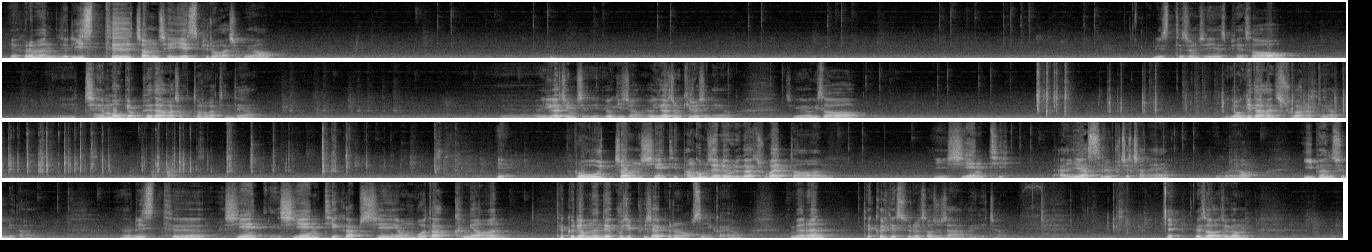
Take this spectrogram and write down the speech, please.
예, 그러면 이제 list.jsp로 가시고요. list.jsp에서 제목 옆에다가 적도록 할 텐데요. 예, 여기가 지금 지- 여기죠. 여기가 좀 길어지네요. 지금 여기서 여기다가 추가를 할게요. 예, row.cnt 방금 전에 우리가 추가했던 이 cnt 알리아스를 붙였잖아요. 이거요. 이 변수입니다. 리스트 CN, CNT 값이 0보다 크면 댓글이 없는데 굳이 표시할 필요는 없으니까요. 그러면은 댓글 개수를 써주자 되겠죠. 네, 그래서 지금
